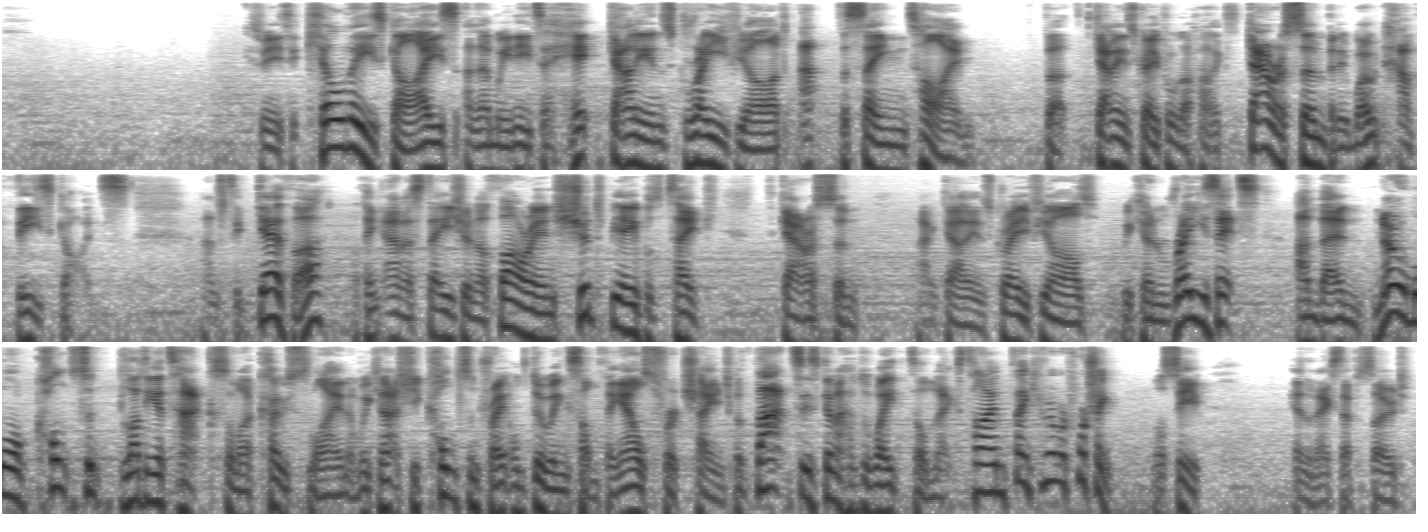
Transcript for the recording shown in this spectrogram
Because we need to kill these guys, and then we need to hit Galleon's graveyard at the same time. But Galleon's graveyard will have a garrison, but it won't have these guys. And together, I think Anastasia and Eltharion should be able to take the garrison at Galleon's graveyard. We can raise it, and then no more constant bloody attacks on our coastline, and we can actually concentrate on doing something else for a change. But that is going to have to wait till next time. Thank you very much for watching. I'll see you in the next episode.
